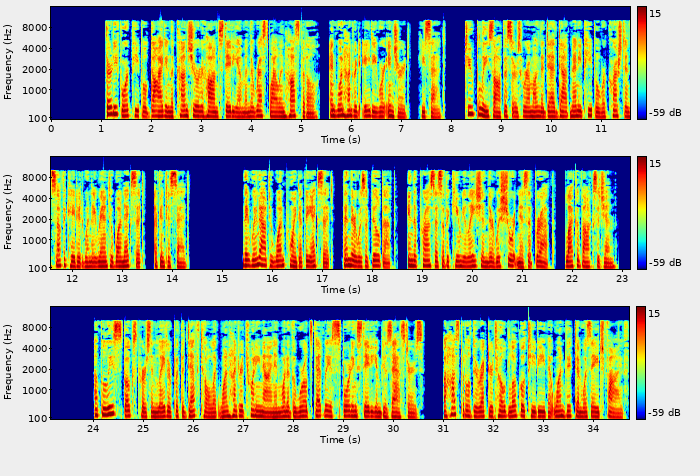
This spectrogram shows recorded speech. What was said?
34 people died in the Kanjuruhan Stadium and the rest while in hospital, and 180 were injured, he said. Two police officers were among the dead. Many people were crushed and suffocated when they ran to one exit, Afinta said. They went out to one point at the exit, then there was a buildup, in the process of accumulation, there was shortness of breath, lack of oxygen. A police spokesperson later put the death toll at 129 in one of the world's deadliest sporting stadium disasters. A hospital director told local TV that one victim was age 5.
